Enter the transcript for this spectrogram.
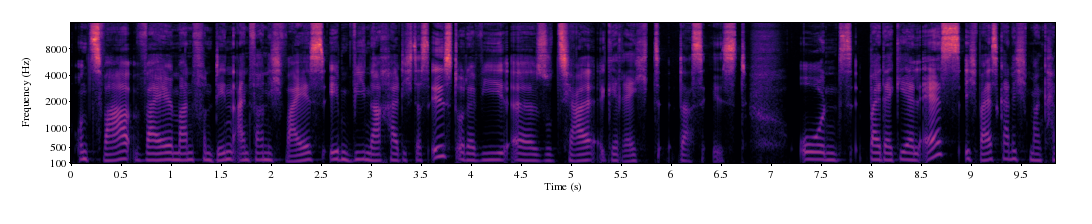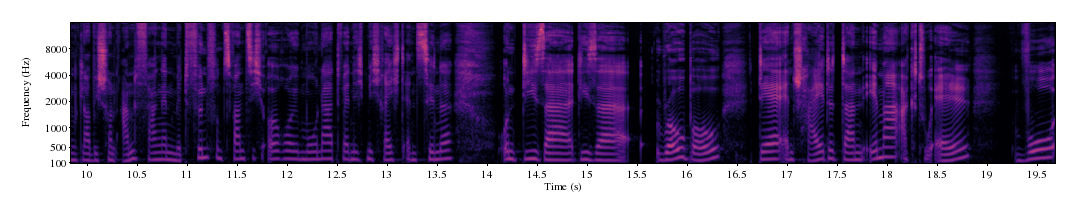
Und zwar, weil man von denen einfach nicht weiß, eben wie nachhaltig das ist oder wie äh, sozial gerecht das ist. Und bei der GLS, ich weiß gar nicht, man kann, glaube ich, schon anfangen mit 25 Euro im Monat, wenn ich mich recht entsinne. Und dieser, dieser Robo, der entscheidet dann immer aktuell, wo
